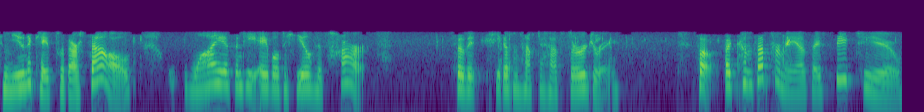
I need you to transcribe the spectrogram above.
communicates with ourselves, why isn't he able to heal his heart so that he doesn't have to have surgery? So it comes up for me as I speak to you,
